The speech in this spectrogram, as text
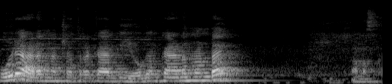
പുരാടൻ നക്ഷത്രക്കാർക്ക് യോഗം കാണുന്നുണ്ട്. നമസ്കാരം.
